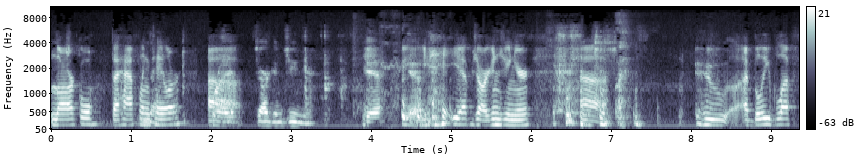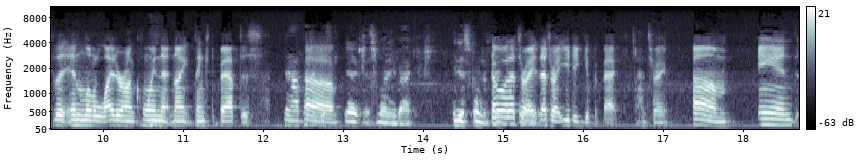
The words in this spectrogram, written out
Narkle, the Halfling No. Tailor. Uh, Right. Jargon Jr. Yeah. Yeah. yep, Jargon Jr. Uh, who I believe left the inn a little lighter on coin that night, thanks to Baptist. Yeah, but Um, I gave his money back. He just wanted to. Oh, that's right. That's right. You did give it back. That's right. Um, and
